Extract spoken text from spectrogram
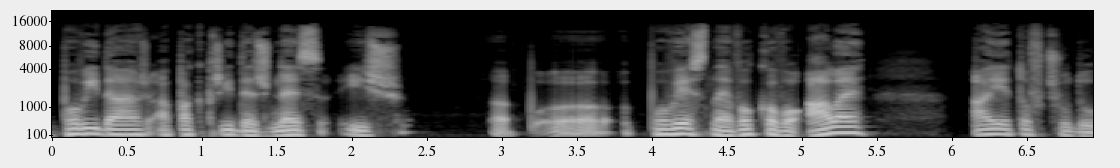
povídáš a pak prídeš dnes iš e, poviesné vlkovo ale a je to v čudu.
